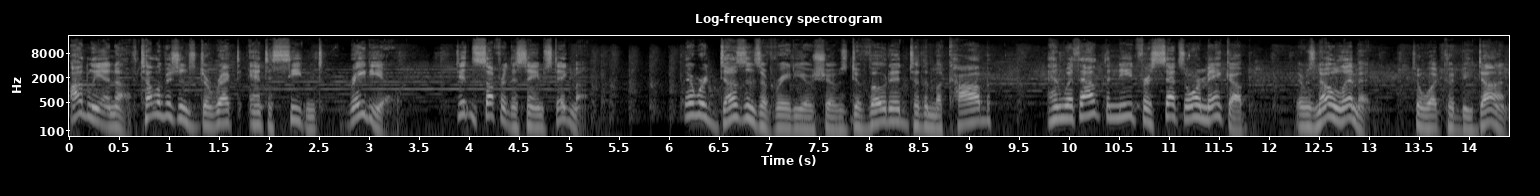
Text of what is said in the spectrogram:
Oddly enough, television's direct antecedent, radio, didn't suffer the same stigma. There were dozens of radio shows devoted to the macabre, and without the need for sets or makeup, there was no limit to what could be done.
